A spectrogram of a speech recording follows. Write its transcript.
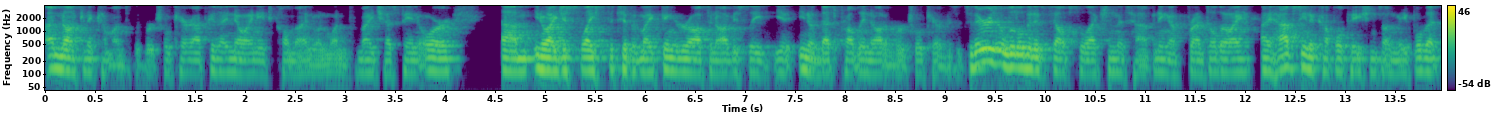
I'm not going to come onto the virtual care app because I know I need to call 911 for my chest pain, or um, you know, I just sliced the tip of my finger off, and obviously, you, you know, that's probably not a virtual care visit. So there is a little bit of self-selection that's happening up front. Although I I have seen a couple of patients on Maple that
